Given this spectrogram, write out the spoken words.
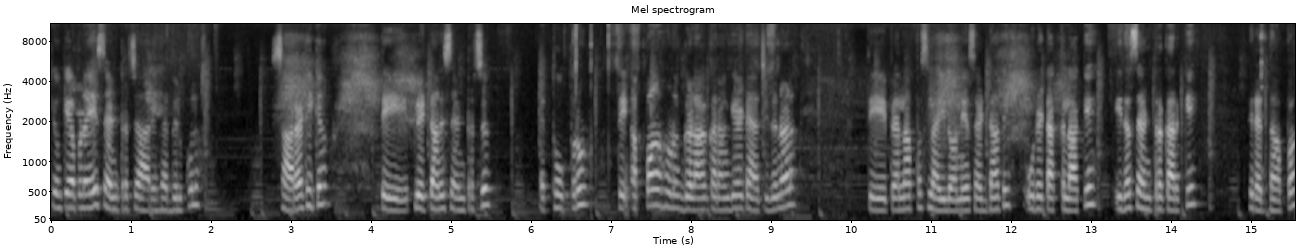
ਕਿਉਂਕਿ ਆਪਣਾ ਇਹ ਸੈਂਟਰ 'ਚ ਆ ਰਿਹਾ ਬਿਲਕੁਲ। ਸਾਰਾ ਠੀਕ ਆ। ਤੇ ਪਲੇਟਾਂ ਦੇ ਸੈਂਟਰ 'ਚ, ਇੱਥੋਂ ਉੱਪਰੋਂ। ਤੇ ਆਪਾਂ ਹੁਣ ਗਲਾ ਕਰਾਂਗੇ ਅਟੈਚ ਇਹਦੇ ਨਾਲ। ਤੇ ਪਹਿਲਾਂ ਆਪਾਂ ਸਲਾਈ ਲਾਉਨੇ ਆ ਸਾਈਡਾਂ ਤੇ, ਉਰੇ ਟੱਕ ਲਾ ਕੇ, ਇਹਦਾ ਸੈਂਟਰ ਕਰਕੇ, ਫਿਰ ਇਦਾਂ ਆਪਾਂ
